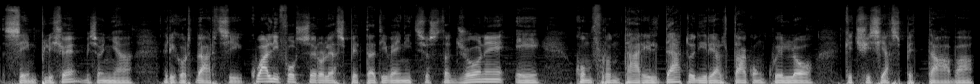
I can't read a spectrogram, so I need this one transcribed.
semplice, bisogna ricordarsi quali fossero le aspettative a inizio stagione e confrontare il dato di realtà con quello che ci si aspettava.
